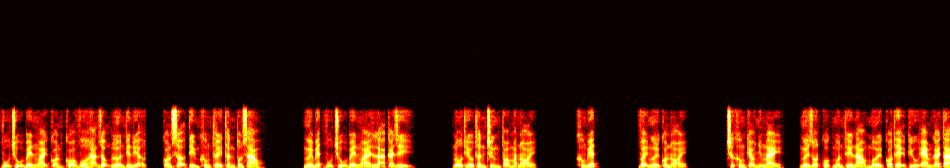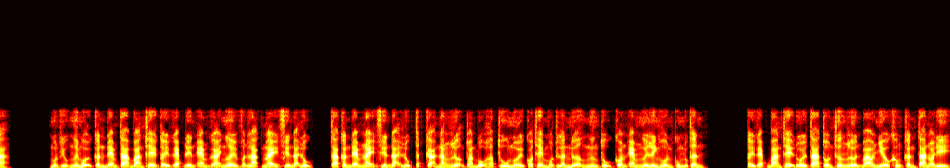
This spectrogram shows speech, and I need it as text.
vũ trụ bên ngoài còn có vô hạn rộng lớn thiên địa, còn sợ tìm không thấy thần tôn sao? Ngươi biết vũ trụ bên ngoài là cái gì? Nô thiếu thần chừng to mắt nói. Không biết. Vậy ngươi còn nói. Trước không kéo những này, ngươi rốt cuộc muốn thế nào mới có thể cứu em gái ta? Muốn cứu ngươi muội cần đem ta bản thể tấy ghép đến em gái ngươi vẫn lạc này phiến đại lục, ta cần đem này phiến đại lục tất cả năng lượng toàn bộ hấp thu mới có thể một lần nữa ngưng tụ con em ngươi linh hồn cùng nhục thân. Tấy ghép bản thể đối ta tổn thương lớn bao nhiêu không cần ta nói đi,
